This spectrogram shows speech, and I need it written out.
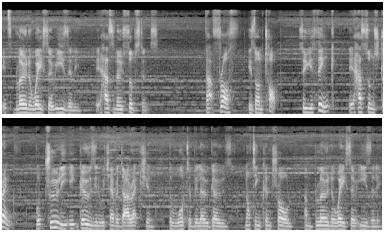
It's blown away so easily, it has no substance. That froth is on top, so you think it has some strength, but truly it goes in whichever direction the water below goes, not in control and blown away so easily.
